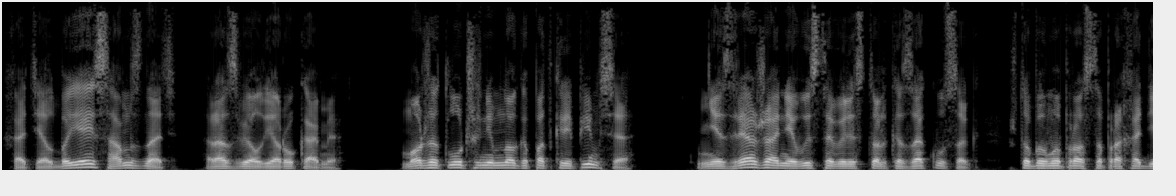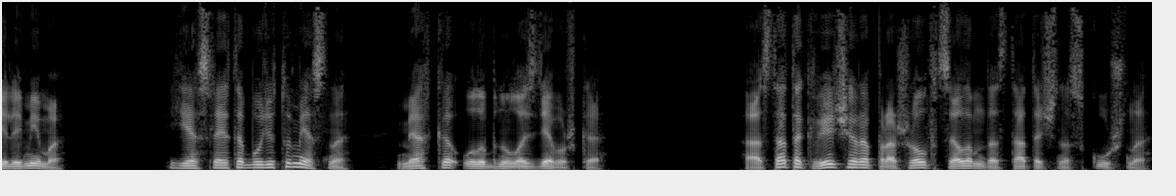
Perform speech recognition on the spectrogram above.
Хотел бы я и сам знать, развел я руками. Может, лучше немного подкрепимся? Не зря же они выставили столько закусок, чтобы мы просто проходили мимо. Если это будет уместно, мягко улыбнулась девушка. Остаток вечера прошел в целом достаточно скучно.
